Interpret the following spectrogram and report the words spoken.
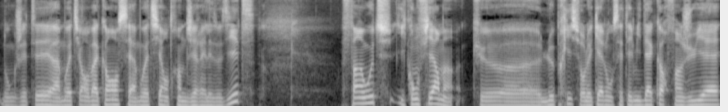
Donc j'étais à moitié en vacances et à moitié en train de gérer les audits. Fin août, il confirme que le prix sur lequel on s'était mis d'accord fin juillet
